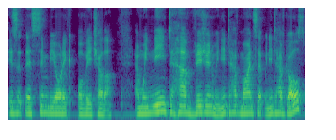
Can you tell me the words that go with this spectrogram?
is that they're symbiotic of each other. And we need to have vision, we need to have mindset, we need to have goals,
